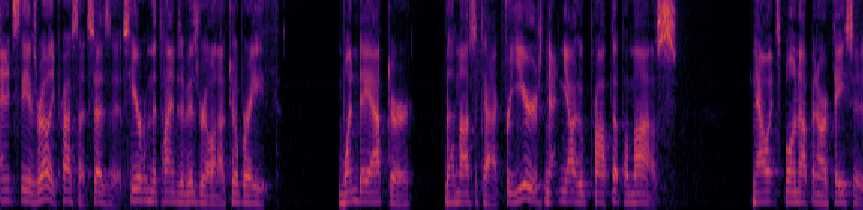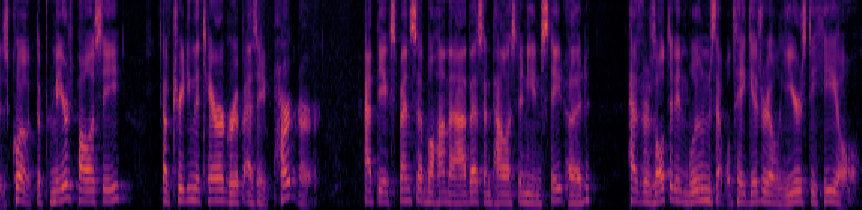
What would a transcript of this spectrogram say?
And it's the Israeli press that says this. Here from the Times of Israel on October 8th, one day after the Hamas attack. For years, Netanyahu propped up Hamas. Now it's blown up in our faces. Quote The premier's policy of treating the terror group as a partner at the expense of Mohammed Abbas and Palestinian statehood has resulted in wounds that will take Israel years to heal.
